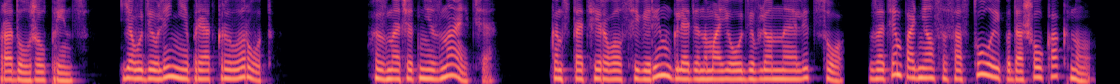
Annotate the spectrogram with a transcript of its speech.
продолжил принц. Я в удивлении приоткрыла рот. «Значит, не знаете», — констатировал Северин, глядя на мое удивленное лицо. Затем поднялся со стула и подошел к окну.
